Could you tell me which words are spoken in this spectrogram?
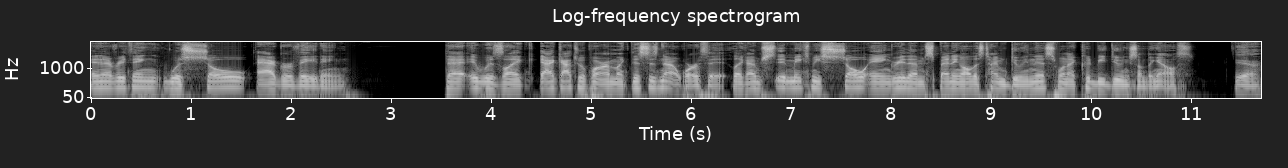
and everything was so aggravating that it was like I got to a point where I'm like this is not worth it. Like I'm it makes me so angry that I'm spending all this time doing this when I could be doing something else. Yeah.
